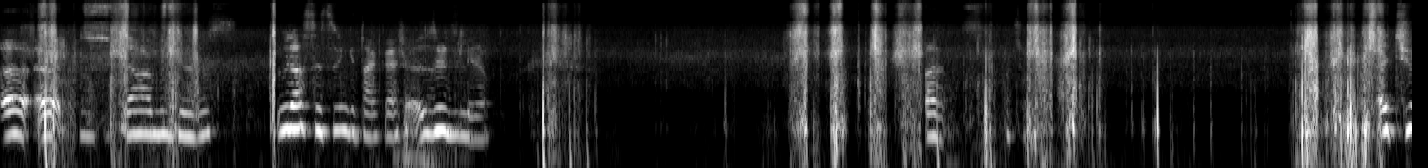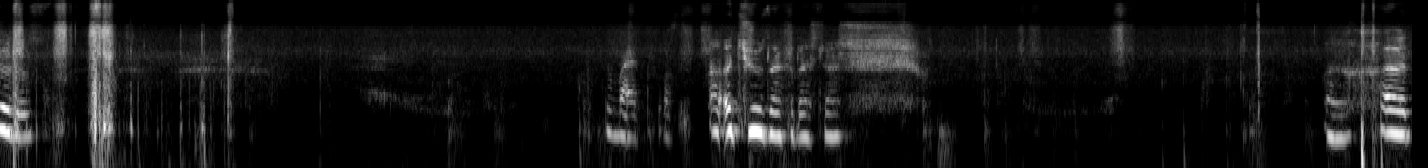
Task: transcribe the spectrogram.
Evet, evet. Devam ediyoruz. Biraz sesim gitti arkadaşlar. Özür dilerim. Evet. Açıyoruz. Açıyoruz. Dur ben basayım. Açıyoruz arkadaşlar. Evet.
